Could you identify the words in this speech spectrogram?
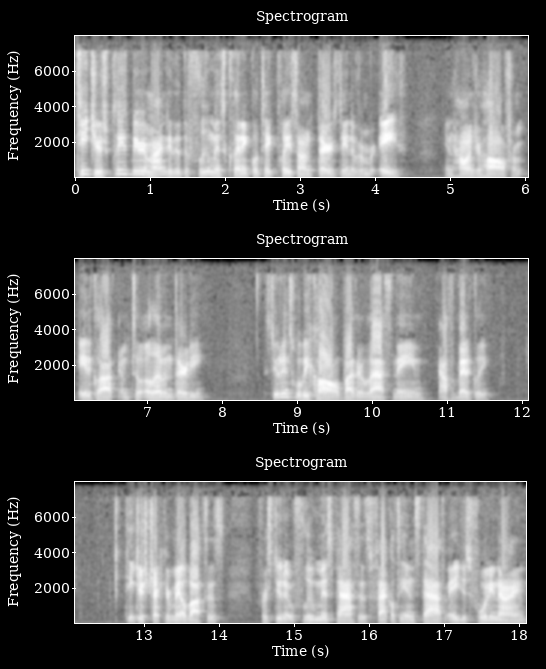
Teachers, please be reminded that the Flu Mist Clinic will take place on Thursday, November 8th in Hollinger Hall from 8 o'clock until 11.30. Students will be called by their last name alphabetically. Teachers, check your mailboxes for student flu mist passes. Faculty and staff ages 49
